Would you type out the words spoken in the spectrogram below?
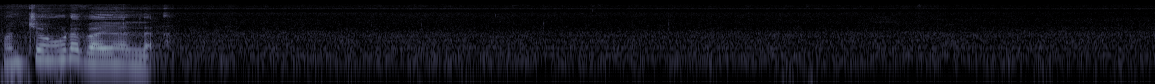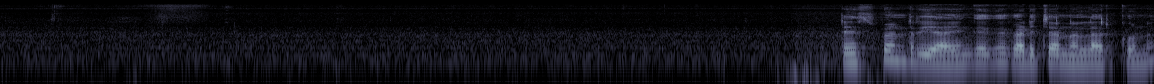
கொஞ்சம் கூட பயம் இல்லை. டெஸ்ட் பண்ணுறியா எங்கெங்கே கடிச்சா நல்லா இருக்கும்னு?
